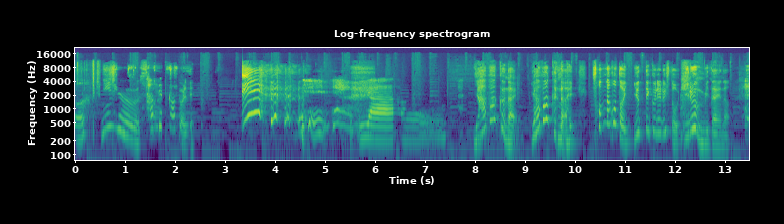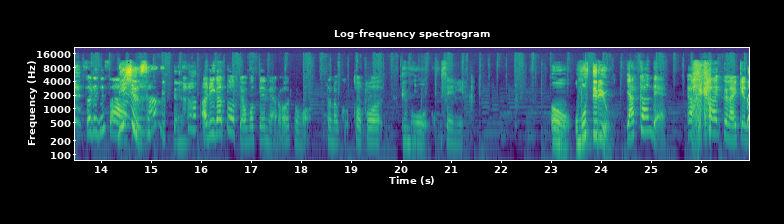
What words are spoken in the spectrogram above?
23ですか？って言われて、いやー、もやばくない？やばくない？そんなこと言ってくれる人いるん？みたいな。う、それでさ、23? みたいな。ありがとうって思ってんのやろ？と思う。そのこ高校生に。う、うん、思ってるよ。やかんで。あかんくないけど。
